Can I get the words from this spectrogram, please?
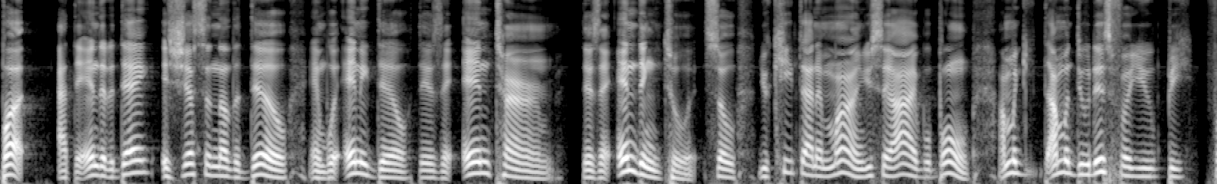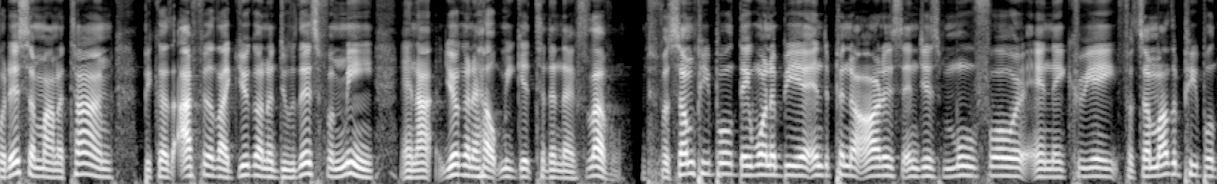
But at the end of the day, it's just another deal, and with any deal, there's an end term there's an ending to it. So you keep that in mind. You say, all right, well, boom, I'm gonna I'm gonna do this for you be for this amount of time because I feel like you're gonna do this for me, and I you're gonna help me get to the next level. For some people, they want to be an independent artist and just move forward and they create. For some other people,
